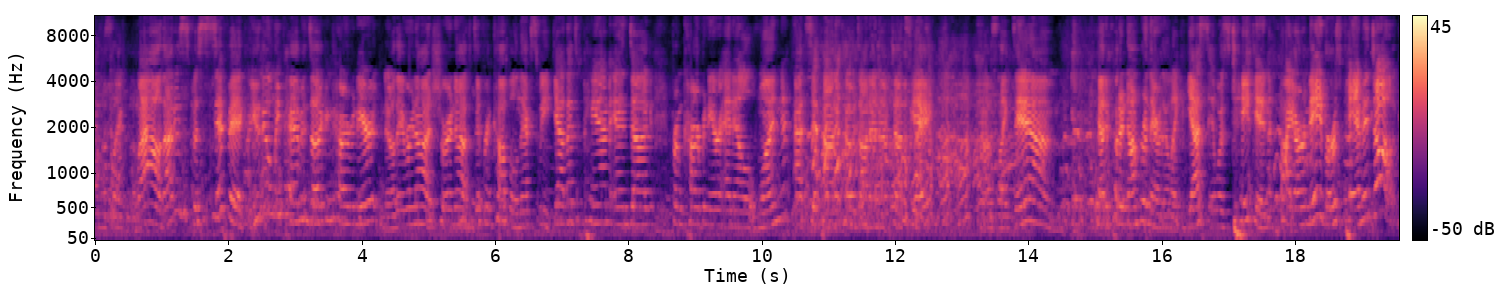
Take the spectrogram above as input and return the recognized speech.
I was like, wow, that is specific. Are you the only Pam and Doug in Carbonear? No, they were not. Sure enough, different couple next week. Yeah, that's Pam and Doug from Carbonear NL1 at sympatico.nf.ca. I was like, damn. You had to put a number in there. And They're like, yes, it was taken by our neighbors, Pam and Doug.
